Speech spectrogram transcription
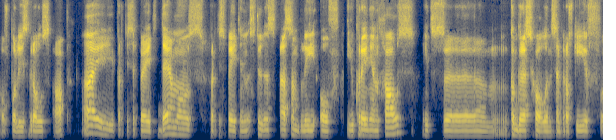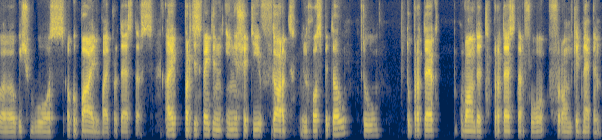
of police grows up, I participate demos, participate in students' assembly of Ukrainian House. It's um, Congress Hall in center of Kiev, uh, which was occupied by protesters. I participate in initiative Guard in Hospital to to protect wounded protester for from kidnapping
